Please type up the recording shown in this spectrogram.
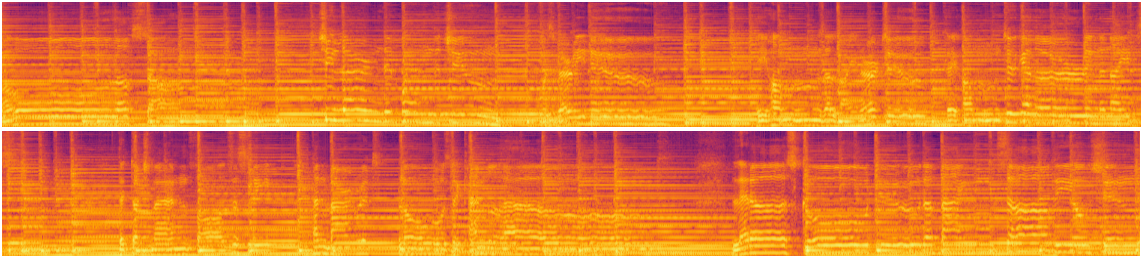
hums a line or two, they hum together in the night. The Dutchman falls asleep and Margaret blows the candle out. Let us go to the banks of the ocean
